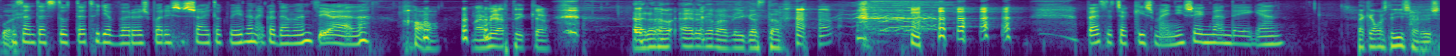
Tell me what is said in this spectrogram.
Viszont azt tudtad, hogy a vörösbor és a sajtok védenek a demencia ellen? Ha, már mértékkel. Erre nem, erre nem emlékeztem. Persze csak kis mennyiségben, de igen. Nekem most egy ismerős,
